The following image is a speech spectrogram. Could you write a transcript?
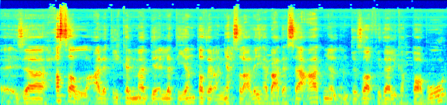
إذا حصل على تلك المادة التي ينتظر أن يحصل عليها بعد ساعات من الانتظار في ذلك الطابور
